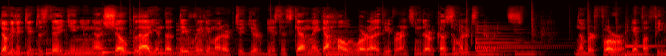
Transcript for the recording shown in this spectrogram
The ability to stay genuine and show clients that they really matter to your business can make a whole world of difference in their customer experience. Number four, empathy.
